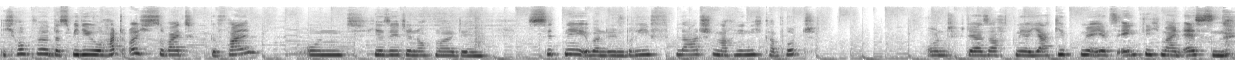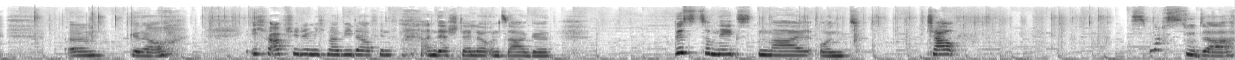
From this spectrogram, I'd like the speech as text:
ich hoffe, das Video hat euch soweit gefallen. Und hier seht ihr nochmal den Sydney über den Brief latschen, mach ihn nicht kaputt. Und der sagt mir, ja, gib mir jetzt endlich mein Essen. ähm, genau. Ich verabschiede mich mal wieder auf jeden Fall an der Stelle und sage bis zum nächsten Mal und ciao. Was machst du da?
